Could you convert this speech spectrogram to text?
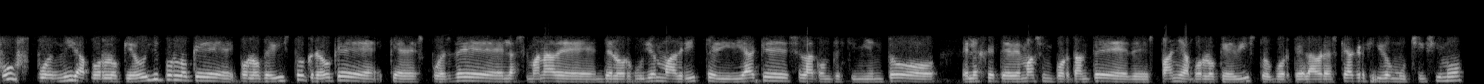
Uf, pues mira, por lo que hoy y por lo que por lo que he visto, creo que, que después de la semana de- del orgullo en Madrid, te diría que es el acontecimiento LGTB más importante de, de España, por lo que he visto, porque la verdad es que ha crecido muchísimo.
